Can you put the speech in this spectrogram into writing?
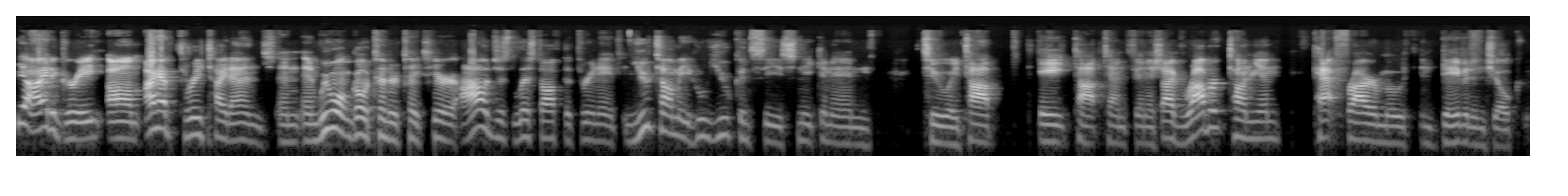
Yeah, I'd agree. Um, I have three tight ends, and and we won't go Tinder takes here. I'll just list off the three names, and you tell me who you can see sneaking in to a top eight, top ten finish. I have Robert Tonyan, Pat Freiermuth, and David Njoku.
